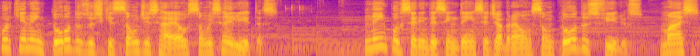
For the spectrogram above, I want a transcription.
porque nem todos os que são de Israel são israelitas. Nem por serem descendência de Abraão são todos filhos, mas,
